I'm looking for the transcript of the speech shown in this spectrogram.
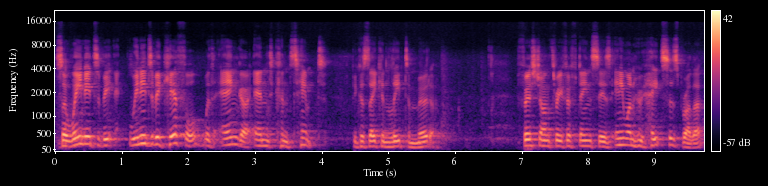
So we need to be we need to be careful with anger and contempt because they can lead to murder. 1 John 3:15 says anyone who hates his brother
